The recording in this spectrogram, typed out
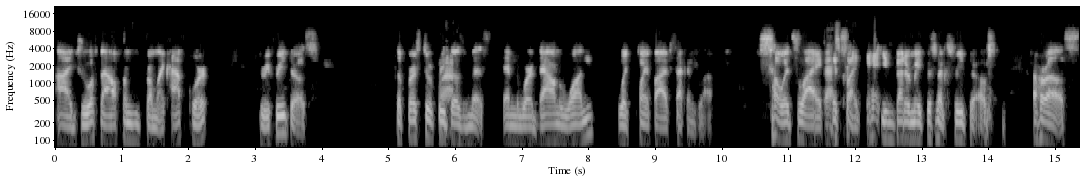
I drew a foul from from like half court, three free throws. The first two free wow. throws missed, and we're down one with 0.5 seconds left. So it's like That's it's crazy. like hey, you better make this next free throw, or else,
